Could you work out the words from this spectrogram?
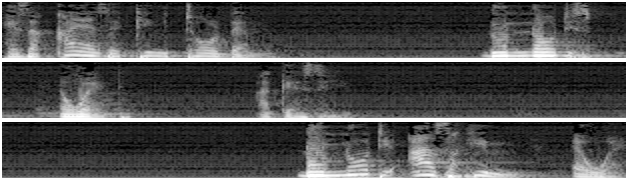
Hezekiah a king told them, do not speak a word against him. Do not answer him a word.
